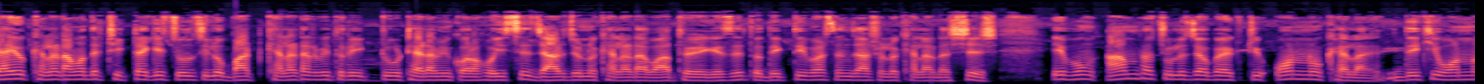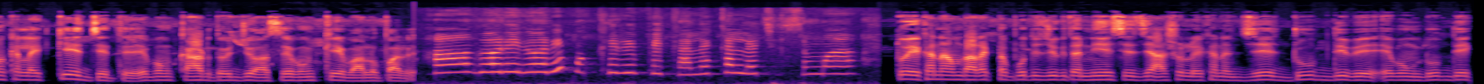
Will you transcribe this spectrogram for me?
যাই হোক খেলাটা আমাদের ঠিকঠাকই চলছিল বাট খেলাটার ভিতরে একটু ঠেড়ামি করা হয়েছে যার জন্য খেলাটা বাদ হয়ে গেছে। তো দেখতেই পারছেন যে আসলে খেলাটা শেষ। এবং আমরা চলে যাব একটি অন্য খেলায়। দেখি অন্য খেলায় কে জেতে এবং কার ধৈর্য আছে এবং কে ভালো পারে। রূপে চশমা। তো এখানে আমরা আরেকটা প্রতিযোগিতা নিয়েছি যে আসলে এখানে যে ডুব দিবে এবং ডুব দিয়ে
